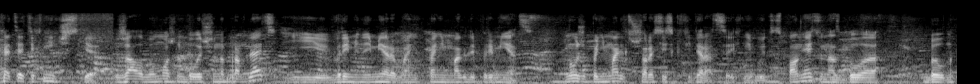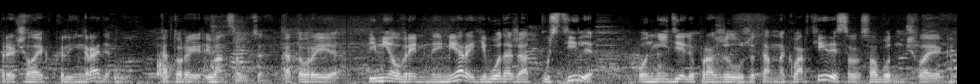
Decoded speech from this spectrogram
хотя технически жалобы можно было еще направлять, и временные меры по ним могли применяться. Мы уже понимали, что Российская Федерация их не будет исполнять. У нас было, был, например, человек в Калининграде, который, Иван Саутин, который имел временные меры, его даже отпустили, он неделю прожил уже там на квартире с свободным человеком,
